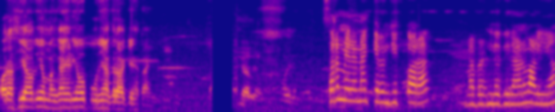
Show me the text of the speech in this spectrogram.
ਔਰ ਅਸੀਂ ਆਪਦੀਆਂ ਮੰਗਾਂ ਜਿਹੜੀਆਂ ਉਹ ਪੂਰੀਆਂ ਕਰਾ ਕੇ ਹਟਾਂਗੇ। ਸਰ, ਮੇਰਾ ਨਾਮ ਕਿਰਨਜੀਤ ਕੌਰ ਆ। ਮੈਂ ਬਠਿੰਡੇ ਦੀ ਰਹਿਣ ਵਾਲੀ ਆ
